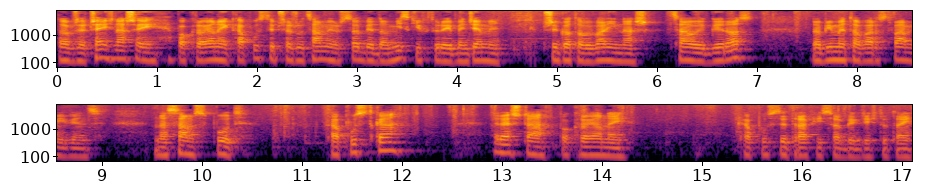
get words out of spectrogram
Dobrze, część naszej pokrojonej kapusty przerzucamy już sobie do miski, w której będziemy przygotowywali nasz cały gyros. Robimy to warstwami, więc na sam spód kapustka, reszta pokrojonej kapusty trafi sobie gdzieś tutaj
